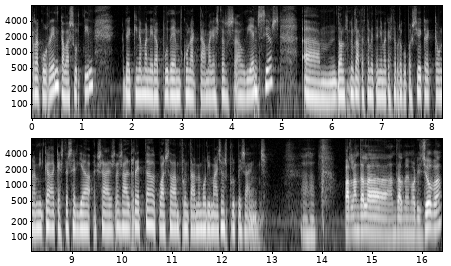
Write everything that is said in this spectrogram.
recurrent, que va sortint, de quina manera podem connectar amb aquestes audiències, um, doncs nosaltres també tenim aquesta preocupació i crec que una mica aquesta seria és el repte al qual s'ha d'enfrontar el Memory Image els propers anys. Uh -huh. Parlant de la, del Memory Jove,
